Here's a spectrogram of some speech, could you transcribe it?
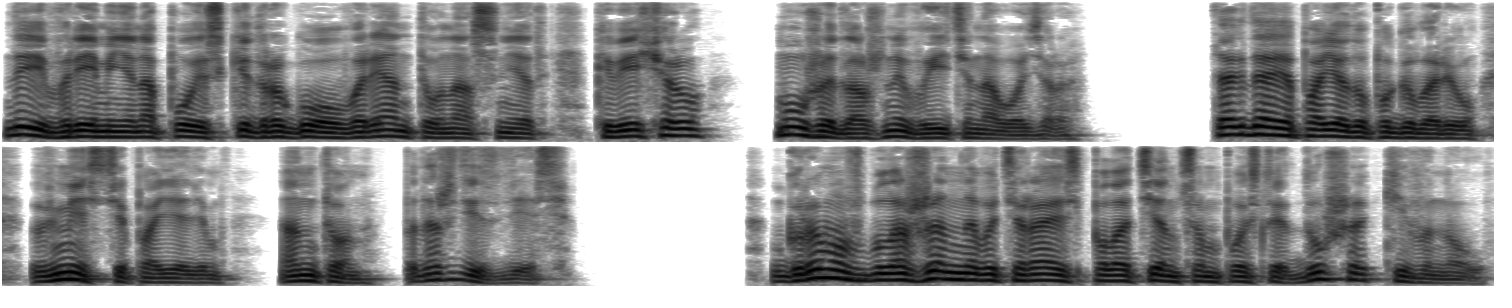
Да и времени на поиски другого варианта у нас нет. К вечеру мы уже должны выйти на озеро. Тогда я поеду поговорю. Вместе поедем. Антон, подожди здесь. Громов, блаженно вытираясь полотенцем после душа, кивнул.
